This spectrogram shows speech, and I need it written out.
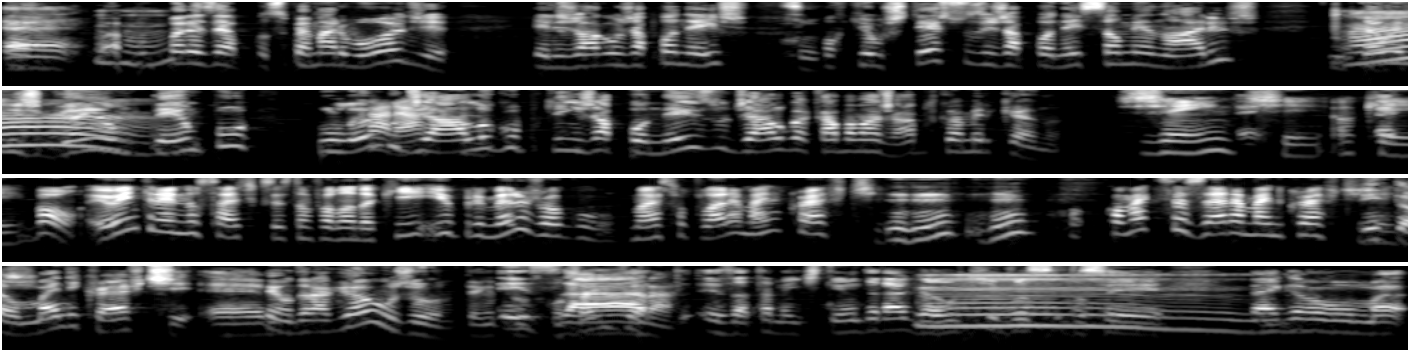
É, Uhum. Por exemplo, o Super Mario World, eles jogam japonês, sim. porque os textos em japonês são menores, então Ah. eles ganham tempo pulando o Caraca. diálogo, porque em japonês o diálogo acaba mais rápido que o americano. Gente, ok. Bom, eu entrei no site que vocês estão falando aqui e o primeiro jogo mais popular é Minecraft. Uhum, uhum. Co- Como é que você zera Minecraft, gente? Então, Minecraft é Tem um dragão, Ju? Tem. Exato, exatamente. Tem um dragão que você, você Hum. pega uma,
